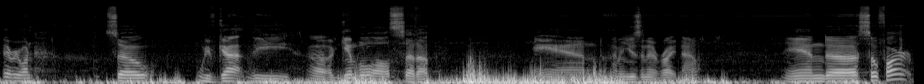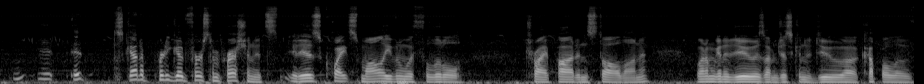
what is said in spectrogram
Hey everyone. So we've got the uh, gimbal all set up and I'm using it right now. And uh, so far, it, it's got a pretty good first impression. It's, it is quite small, even with the little tripod installed on it. What I'm gonna do is I'm just gonna do a couple of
